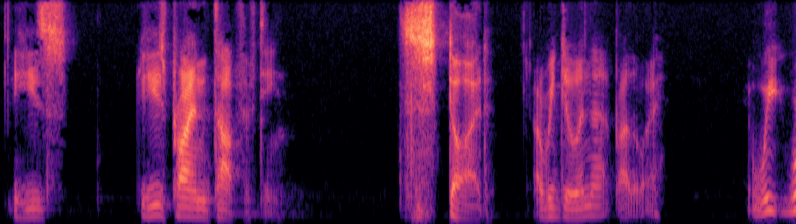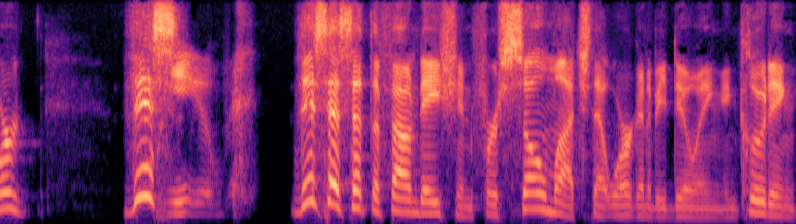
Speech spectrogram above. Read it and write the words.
he's he's probably in the top 15. Stud. Are we doing that by the way? We we're this You, this has set the foundation for so much that we're going to be doing, including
